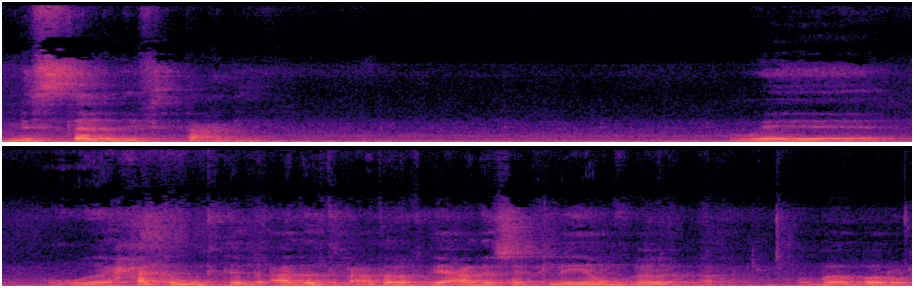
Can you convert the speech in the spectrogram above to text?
مستغني في التعليم. و... وحتى ممكن تبقى قعدة الاعتراف دي قعدة شكلية مجرد بروح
